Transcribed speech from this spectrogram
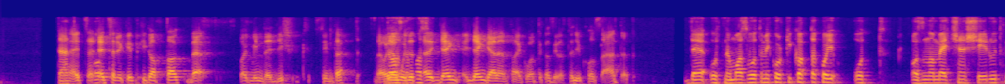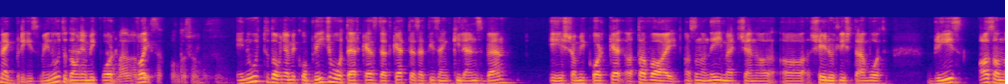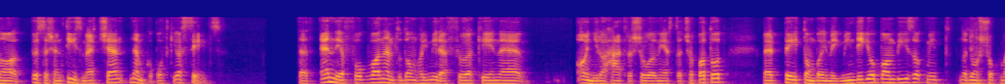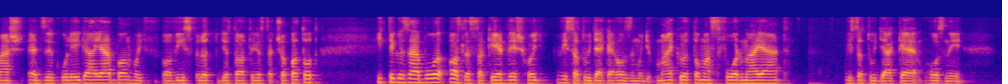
Tehát Egyszer, a... Egyszerűként kikaptak, de vagy mindegy is szinte. De, de amúgy az... gyeng, gyenge ellenfelek voltak azért, azt tegyük hozzá. Tehát. De ott nem az volt, amikor kikaptak, hogy ott azon a meccsen sérült meg Breeze. Én úgy tudom, hogy amikor... Már vagy, pontosan. Én úgy tudom, hogy amikor Bridgewater kezdett 2019-ben, és amikor ke, a tavaly azon a négy meccsen a, a sérült listán volt Breeze azon a összesen 10 meccsen nem kapott ki a Saints. Tehát ennél fogva nem tudom, hogy mire föl kéne annyira hátra sorolni ezt a csapatot, mert Paytonban én még mindig jobban bízok, mint nagyon sok más edző kollégájában, hogy a víz fölött tudja tartani ezt a csapatot. Itt igazából az lesz a kérdés, hogy vissza tudják-e hozni mondjuk Michael Thomas formáját, vissza tudják-e hozni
